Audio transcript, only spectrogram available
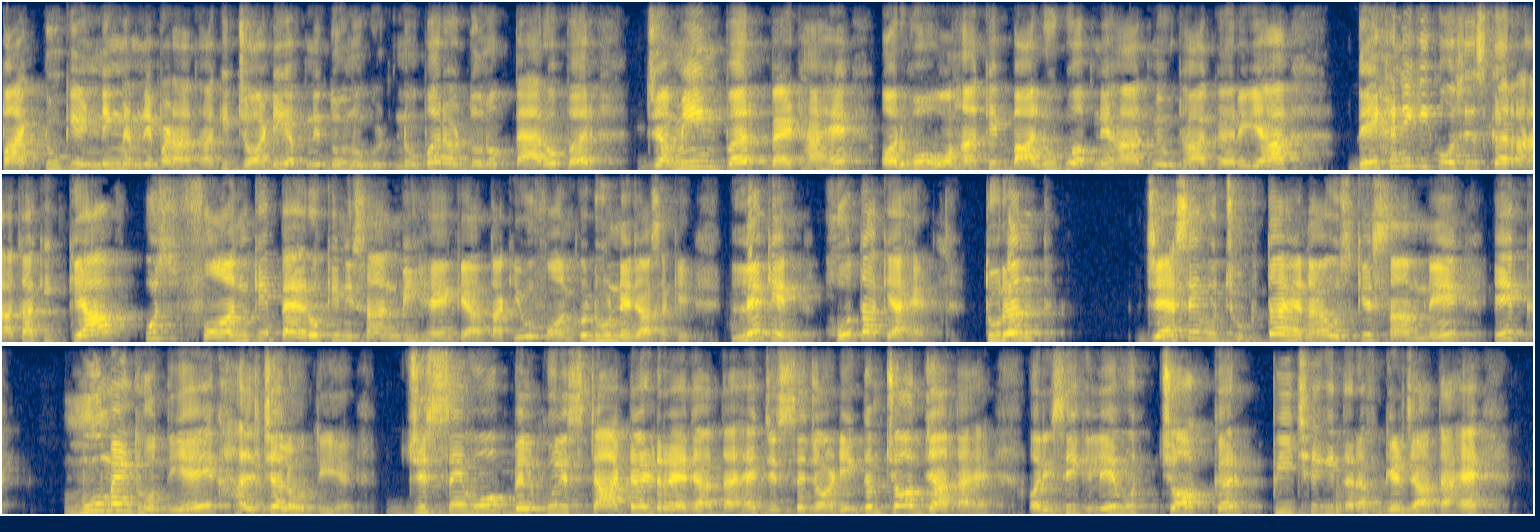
पार्ट टू के एंडिंग में हमने पढ़ा था कि जॉडी अपने दोनों घुटनों पर और दोनों पैरों पर ज़मीन पर बैठा है और वो वहाँ के बालू को अपने हाथ में उठाकर या देखने की कोशिश कर रहा था कि क्या उस फ़ोन के पैरों के निशान भी है क्या, ताकि वो फ़ोन को ढूँढने जा सके। लेकिन होता क्या है? तुरंत जैसे वो झुकता है ना, उसके सामने एक मूवमेंट होती है, एक हलचल होती है, जिससे वो बिल्कुल स्टार्टल्ड रह जाता है, जिससे जॉडी एकदम चौक जाता है और इसी के लिए वो चौक कर पीछे की तरफ़ गिर जाता है,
